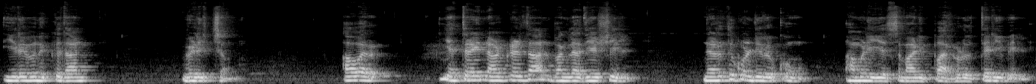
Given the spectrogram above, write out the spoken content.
இறைவனுக்கு தான் வெளிச்சம். அவர் எத்தனை நாட்கள் தான் பங்களாதேஷில் நடந்து கொண்டிருக்கும் அமளியை சமாளிப்பார்களோ தெரியவில்லை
